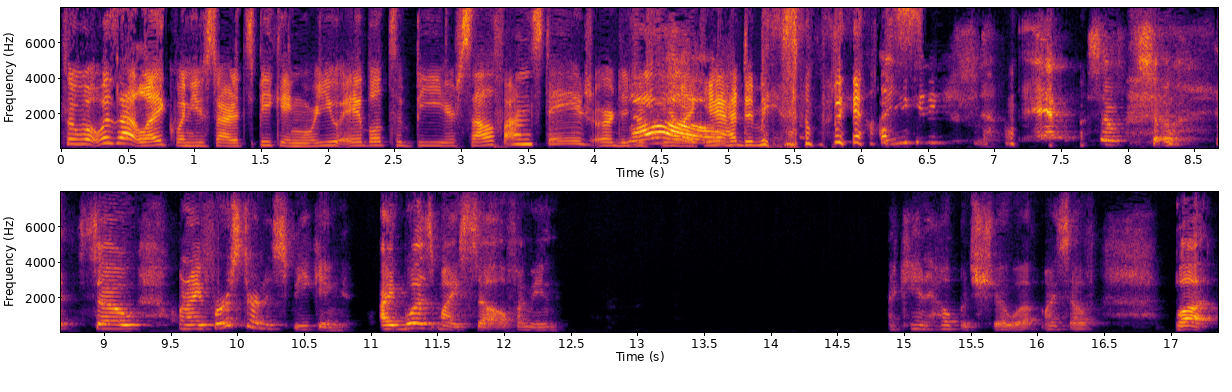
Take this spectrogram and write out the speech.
so what was that like when you started speaking? Were you able to be yourself on stage or did you feel like you had to be somebody else? Are you kidding? so so so when I first started speaking, I was myself. I mean, I can't help but show up myself, but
